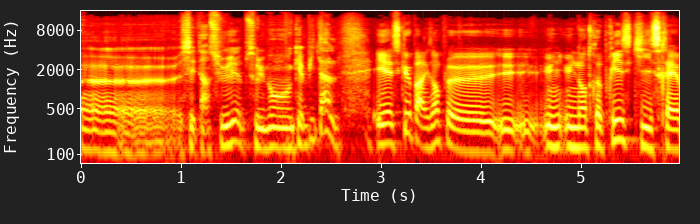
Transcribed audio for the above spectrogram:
euh, c'est un sujet absolument capital. Et est-ce que, par exemple, euh, une, une, entreprise qui serait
